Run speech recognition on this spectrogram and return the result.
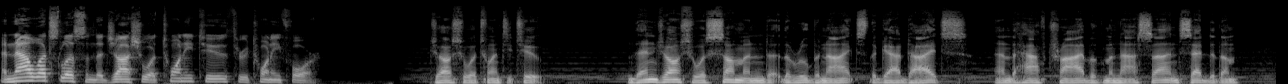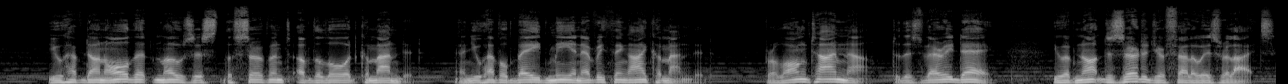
And now let's listen to Joshua 22 through 24. Joshua 22. Then Joshua summoned the Reubenites, the Gadites, and the half tribe of Manasseh, and said to them, you have done all that Moses, the servant of the Lord, commanded, and you have obeyed me in everything I commanded. For a long time now, to this very day, you have not deserted your fellow Israelites,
